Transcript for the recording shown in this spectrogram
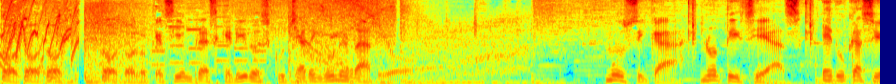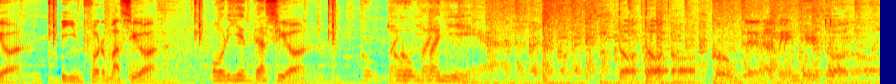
Todo, todo, todo lo que siempre has querido escuchar en una radio. Música, noticias, educación, información, orientación, compañía. Todo, todo, completamente todo.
